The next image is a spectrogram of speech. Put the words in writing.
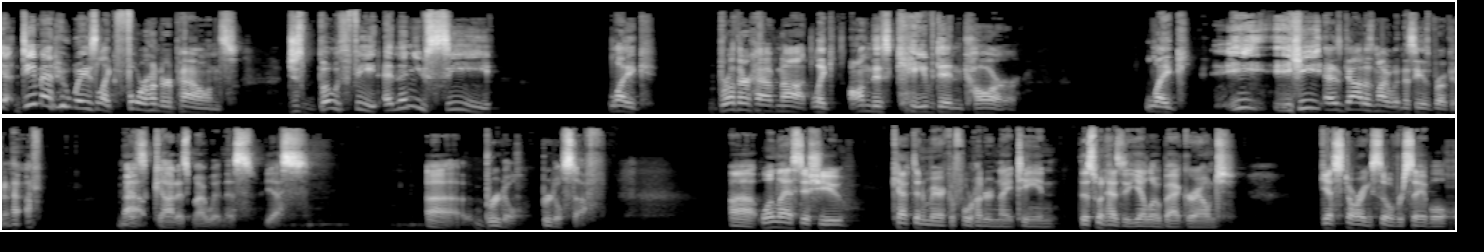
Yeah, D Man who weighs like 400 pounds, just both feet, and then you see like brother have not like on this caved in car like he he as god is my witness he is broken in half Matt. as god is my witness yes uh brutal brutal stuff uh one last issue captain america 419 this one has a yellow background guest starring silver sable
